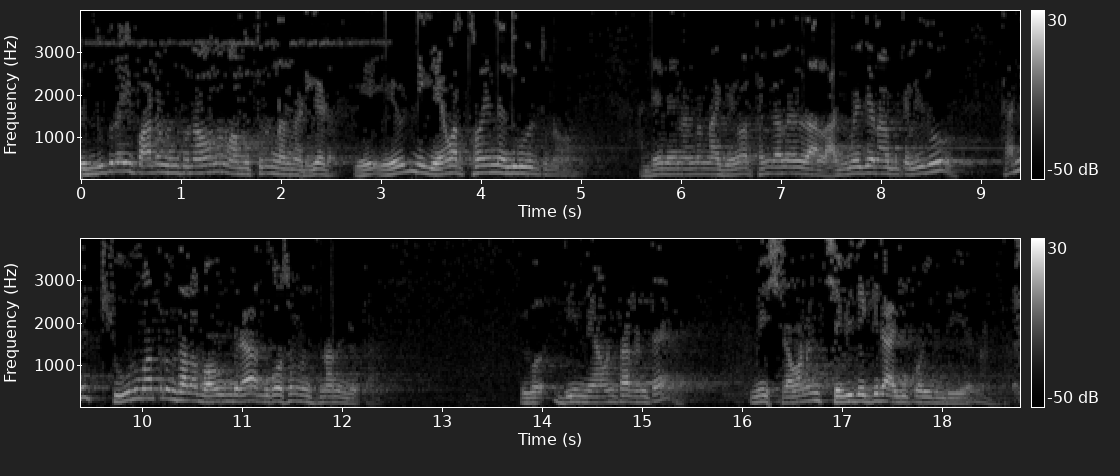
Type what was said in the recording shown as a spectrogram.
ఎందుకురా ఈ పాట వింటున్నామని మా మిత్రుడు నన్ను అడిగాడు. ఏ ఏమిటి? నీకు ఏమర్థమైంది ఎందుకు వింటున్నావు? అంటే నేనన్నా నాకేం అర్థం కాలేదు. ఆ లాంగ్వేజే నాకు తెలీదు. కానీ ట్యూన్ మాత్రం చాలా బాగుందిరా. అందుకోసం వింటున్నానని చెప్పాను ఇగో దీన్ని ఏమంటారంటే మీ శ్రవణం చెవి దగ్గర ఆగిపోయింది అని అంటారు.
